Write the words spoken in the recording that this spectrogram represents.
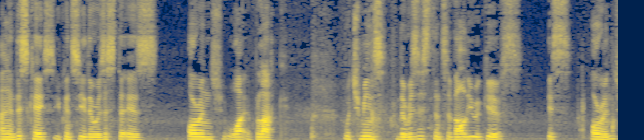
And in this case, you can see the resistor is orange, white, black, which means the resistance value it gives is orange,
